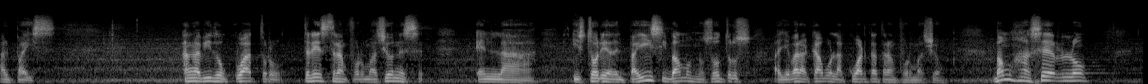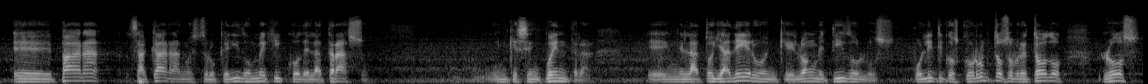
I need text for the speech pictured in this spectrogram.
al país. Han habido cuatro, tres transformaciones en la historia del país y vamos nosotros a llevar a cabo la cuarta transformación. Vamos a hacerlo eh, para sacar a nuestro querido México del atraso en que se encuentra, en el atolladero en que lo han metido los políticos corruptos, sobre todo los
